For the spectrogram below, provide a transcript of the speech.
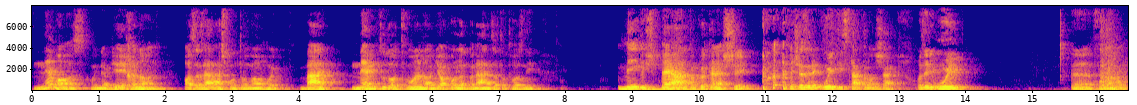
Nem az, hogy a Jéhanan az az állásponton van, hogy bár nem tudott volna a gyakorlatban áldozatot hozni, mégis beállt a kötelesség, és ezért egy új tisztátalanság, az egy új uh, fogalom.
